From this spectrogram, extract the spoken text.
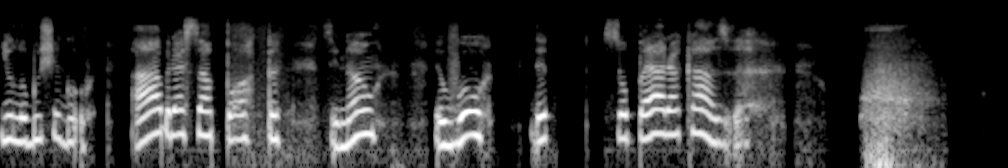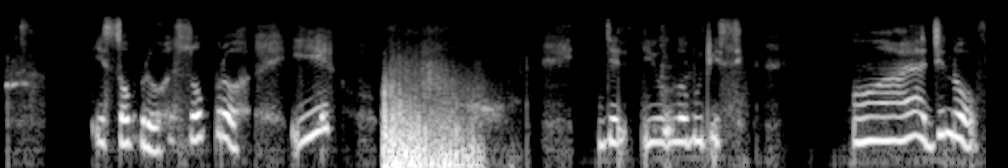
e o lobo chegou. Abra essa porta, senão eu vou soprar a casa. E soprou, soprou. E. E o lobo disse: ah, De novo.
